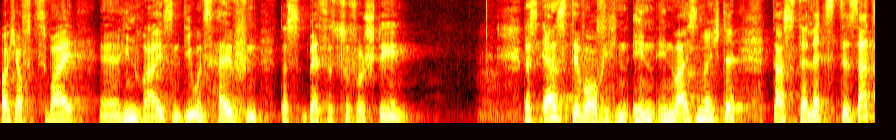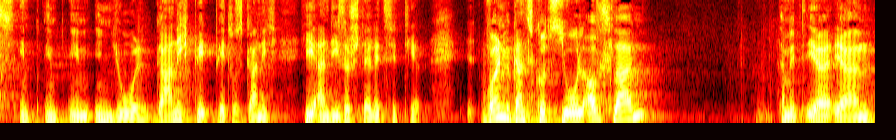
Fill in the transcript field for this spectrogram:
euch auf zwei äh, hinweisen, die uns helfen, das besser zu verstehen. Das erste, worauf ich hin, hinweisen möchte, dass der letzte Satz in, in, in Joel gar nicht, Petrus gar nicht hier an dieser Stelle zitiert. Wollen wir ganz kurz Joel aufschlagen? damit ihr, ihr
